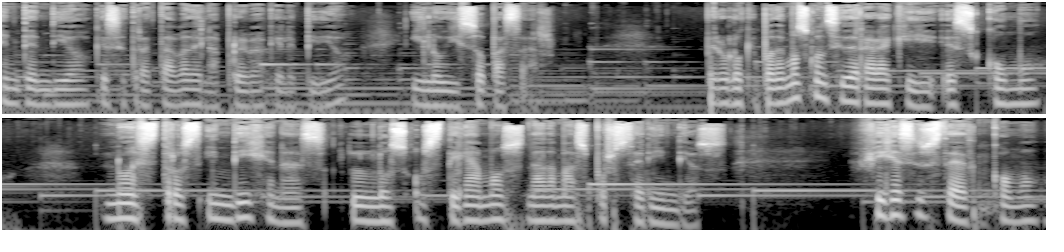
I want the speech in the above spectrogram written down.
entendió que se trataba de la prueba que le pidió y lo hizo pasar. Pero lo que podemos considerar aquí es cómo nuestros indígenas los hostigamos nada más por ser indios. Fíjese usted cómo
